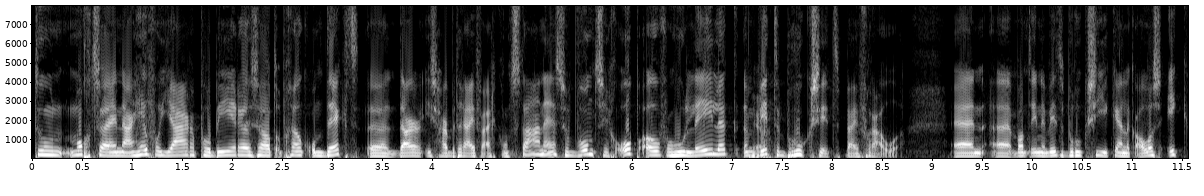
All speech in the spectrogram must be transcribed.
Toen mocht zij na heel veel jaren proberen. Ze had op een gegeven moment ontdekt, eh, daar is haar bedrijf eigenlijk ontstaan. Hè. Ze wond zich op over hoe lelijk een Ja. witte broek zit bij vrouwen. En, eh, want in een witte broek zie je kennelijk alles. Ik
